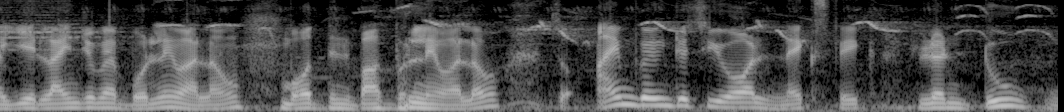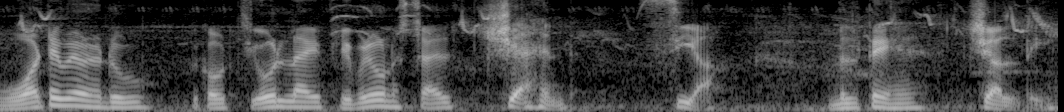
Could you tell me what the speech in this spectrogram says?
ये लाइन जो मैं बोलने वाला हूँ, बहुत दिन बाद बोलने वाला हूँ। So I am going to see all next week you can do whatever do because your life live your style चैन सिया मिलते हैं जल्दी।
